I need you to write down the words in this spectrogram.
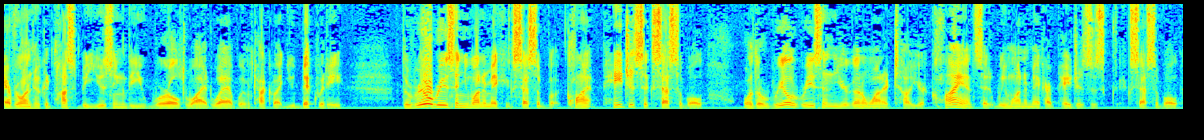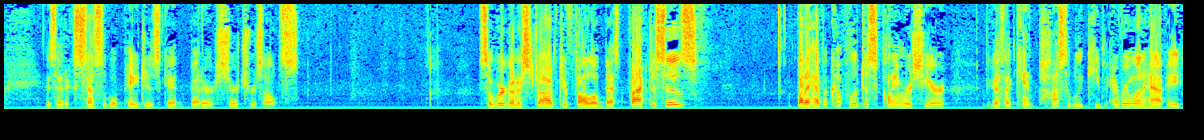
everyone who could possibly be using the World Wide Web when we talk about ubiquity. The real reason you want to make accessible client pages accessible, or the real reason you're going to want to tell your clients that we want to make our pages accessible, is that accessible pages get better search results. So we're going to strive to follow best practices, but I have a couple of disclaimers here because I can't possibly keep everyone happy.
